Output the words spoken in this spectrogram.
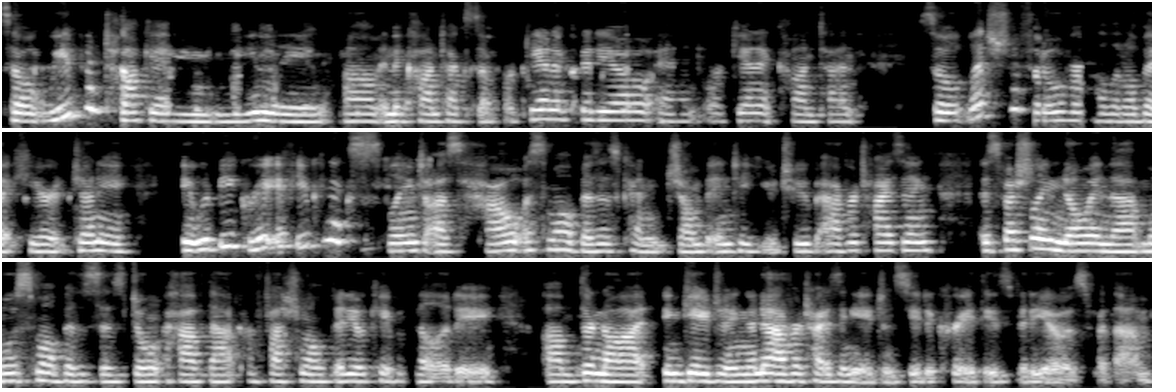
So we've been talking mainly um, in the context of organic video and organic content. So let's shift over a little bit here. Jenny, it would be great if you can explain to us how a small business can jump into YouTube advertising, especially knowing that most small businesses don't have that professional video capability. Um, they're not engaging an advertising agency to create these videos for them.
